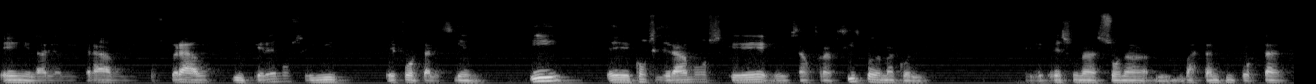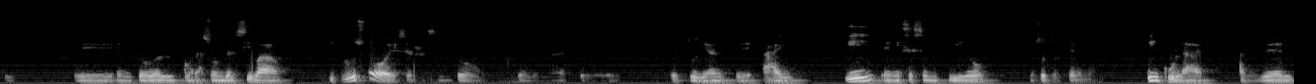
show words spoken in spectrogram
en el área de grado y posgrado y queremos seguir eh, fortaleciendo. Y eh, consideramos que eh, San Francisco de Macorís es una zona bastante importante en todo el corazón del Cibao. Incluso es el recinto donde más estudiantes hay. Y en ese sentido, nosotros queremos vincular a nivel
